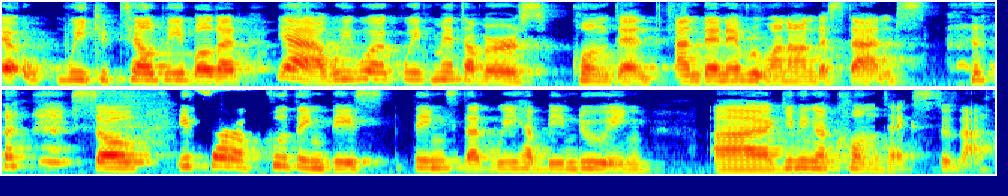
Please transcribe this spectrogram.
uh, we could tell people that yeah we work with metaverse content and then everyone understands so it's sort of putting these things that we have been doing uh, giving a context to that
